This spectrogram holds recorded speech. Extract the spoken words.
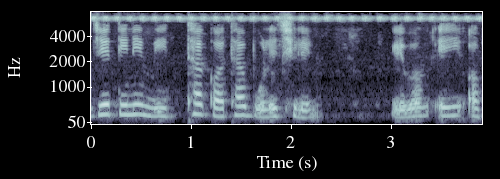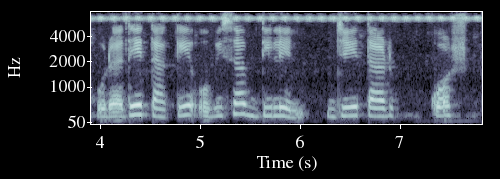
যে তিনি মিথ্যা কথা বলেছিলেন এবং এই অপরাধে তাকে অভিশাপ দিলেন যে তার কষ্ট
